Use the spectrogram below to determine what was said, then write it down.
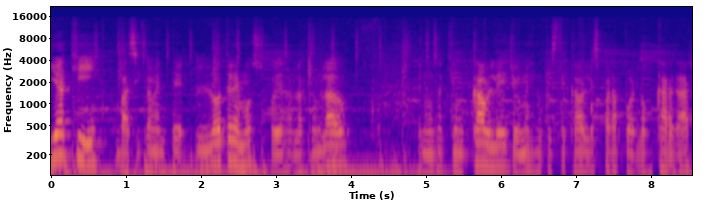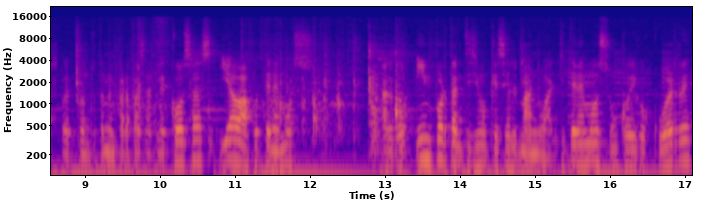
y aquí básicamente lo tenemos. Voy a dejarlo aquí a un lado. Tenemos aquí un cable. Yo imagino que este cable es para poderlo cargar. De pronto también para pasarle cosas. Y abajo tenemos algo importantísimo que es el manual. Aquí tenemos un código QR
